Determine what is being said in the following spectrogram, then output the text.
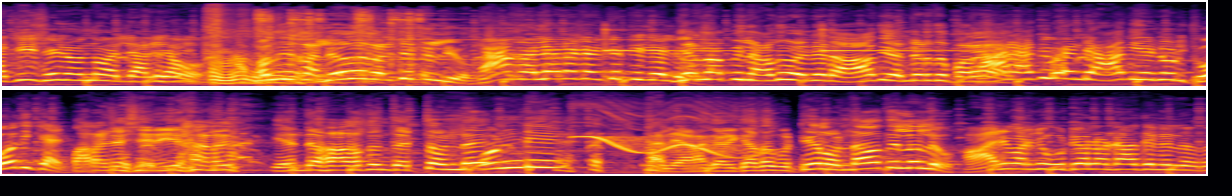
മജീഷനൊന്നും അല്ല അറിയാമോ അപ്പൊ നീ കല്യാണം കഴിച്ചിട്ടില്ലയോ? ഞാൻ കല്യാണം കഴിച്ചിട്ടില്ലല്ലോ. എന്നാ പിന്നെ അത് വേണ്ട ആദ്യം എന്റെ അടുത്ത് പറയാം. അത് വേണ്ട? ആദ്യം എന്നോട് ചോദിക്കാൻ. പറഞ്ഞ ശരിയാണ്. എന്റെ ഭാഗത്തും തെറ്റുണ്ട്. ഉണ്ട്. കല്യാണം കഴിക്കാത്ത കുട്ടികൾ ഉണ്ടാവത്തില്ലല്ലോ. ആര് പറഞ്ഞു കുട്ടികൾ ഉണ്ടാവത്തില്ലല്ലോ?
